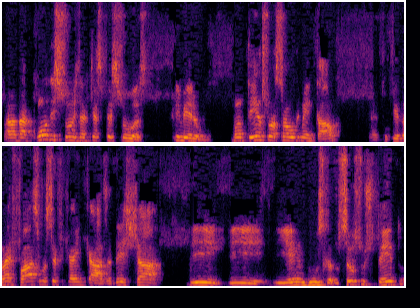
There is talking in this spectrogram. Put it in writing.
para dar condições a que as pessoas, primeiro, mantenham sua saúde mental, né, porque não é fácil você ficar em casa, deixar de, de, de ir em busca do seu sustento,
